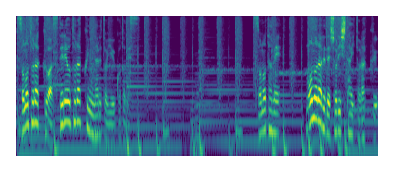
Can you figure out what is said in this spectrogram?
そのトラックはステレオトラックになるということです。そのためモノラルで処理したいトラック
